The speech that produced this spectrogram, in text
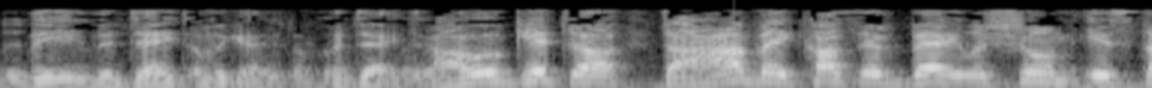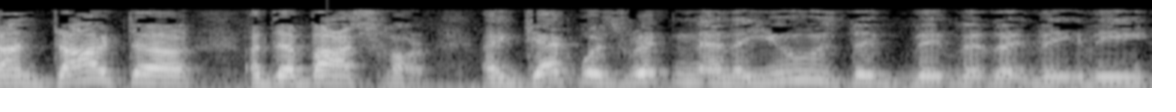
The the date of the get, the- the date. Ahu gita dahave kasev is standarta de bashchar. A get was written, and they used the the, the, the,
